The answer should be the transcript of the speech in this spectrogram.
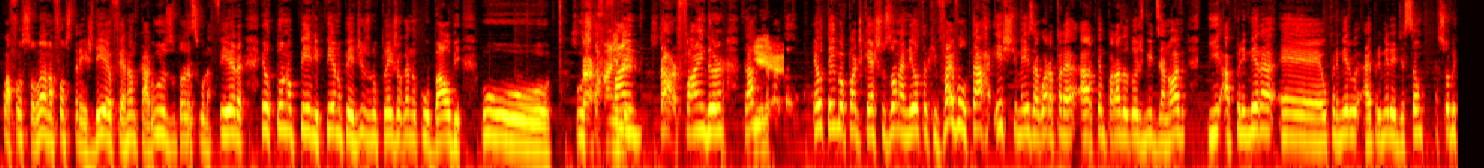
com Afonso Solano, Afonso 3D, o Fernando Caruso, toda segunda-feira. Eu tô no PNP, no Perdidos no Play, jogando com o Balbi, o, o Starfinder. Starfinder, tá? Yeah. Eu tenho meu podcast Zona Neutra, que vai voltar este mês agora para a temporada 2019. E a primeira, é, o primeiro, a primeira edição é sobre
